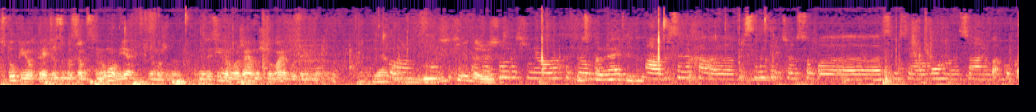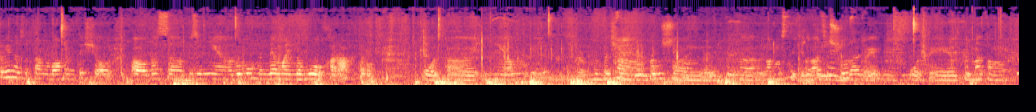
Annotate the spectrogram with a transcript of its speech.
вступ його в третю особу самостійної умов є неможливим. Ми доцільно вважаємо, що має бути відмовлено. Представник, третьої особи самостійними вимогами Національного банку України звертав увагу на те, що у вас е, вимоги не майнового характеру. От, і е, вибачаємо порушення норми статті 26. От, і предметом е,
